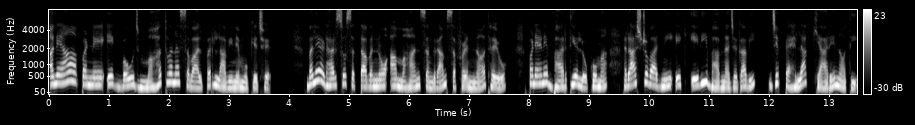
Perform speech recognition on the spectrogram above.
અને આ આપણને એક બહુ જ મહત્વના સવાલ પર લાવીને મૂકે છે. ભલે અઢારસો સત્તાવનનો આ મહાન સંગ્રામ સફળ ન થયો, પણ એણે ભારતીય લોકોમાં રાષ્ટ્રવાદની એક એવી ભાવના જગાવી જે પહેલાં ક્યારે નહોતી.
